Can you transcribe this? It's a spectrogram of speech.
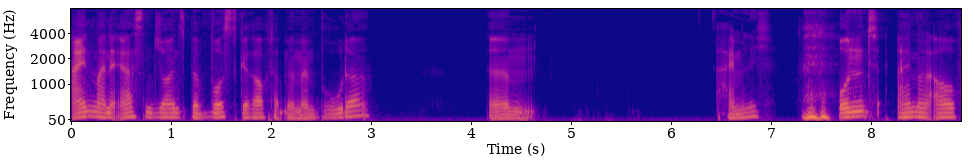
einen meiner ersten Joints bewusst geraucht habe mit meinem Bruder. Ähm, heimlich. Und einmal auch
